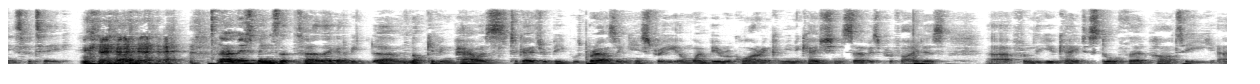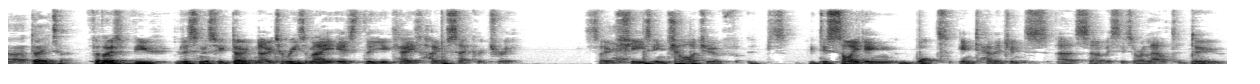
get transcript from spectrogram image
It's fatigue. um, and this means that uh, they're going to be um, not giving powers to go through people's browsing history and won't be requiring communication service providers uh, from the UK to store third party uh, data. For those of you listeners who don't know, Theresa May is the UK's Home Secretary. So she's in charge of deciding what intelligence uh, services are allowed to do,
